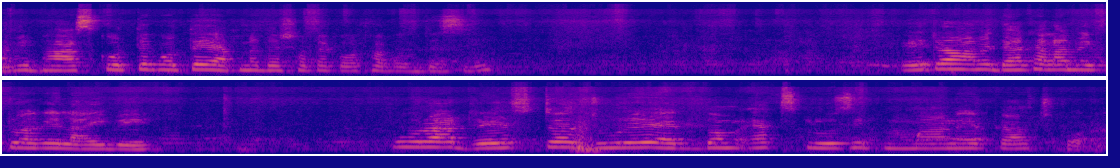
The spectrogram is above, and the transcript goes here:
আমি ভাঁজ করতে করতে আপনাদের সাথে কথা বলতেছি। এটাও আমি দেখালাম একটু আগে লাইভে পুরা ড্রেসটা জুড়ে একদম এক্সক্লুসিভ মানের কাজ করা।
